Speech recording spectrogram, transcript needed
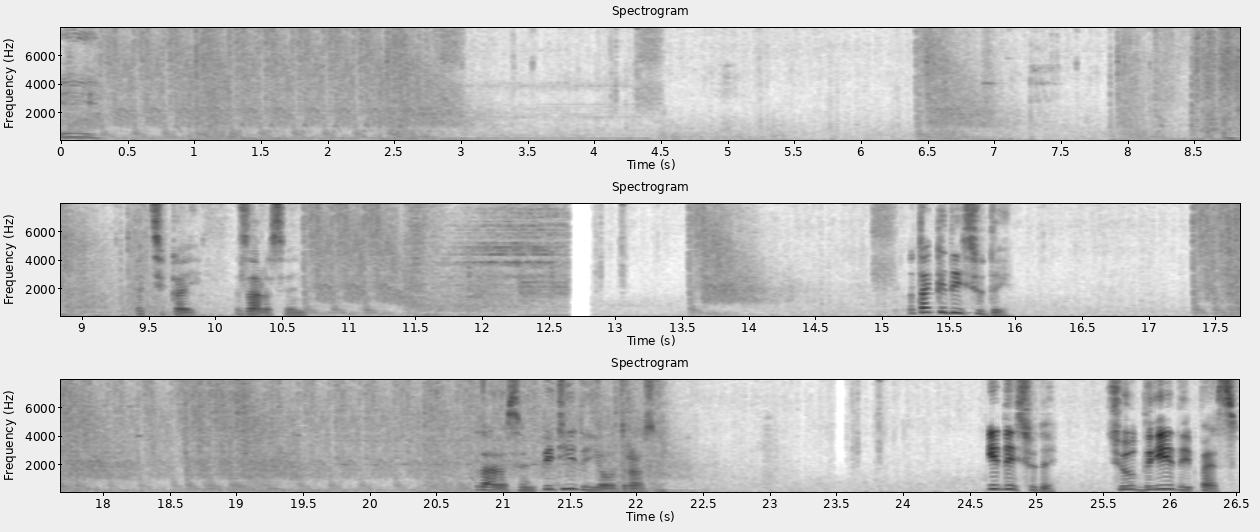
І. Почекай, зараз він. Так іди сюди. Зараз він підійде, я одразу. Іди сюди. Сюди іди, пес.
